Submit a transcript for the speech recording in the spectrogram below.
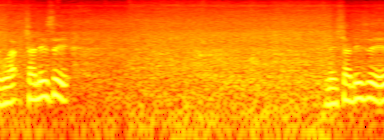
ถึงละชั้นที่สี่ในชั้นที่สี่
